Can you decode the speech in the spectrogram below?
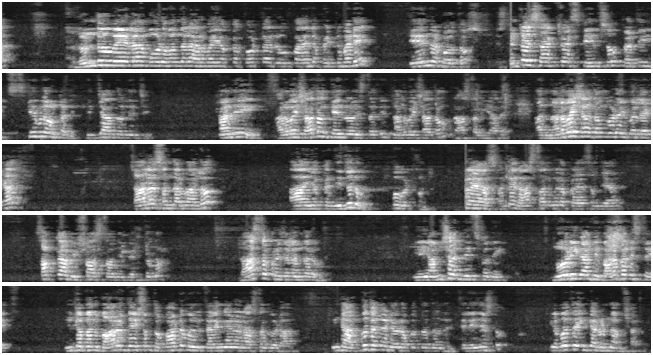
రెండు వేల మూడు వందల అరవై ఒక్క కోట్ల రూపాయల పెట్టుబడి కేంద్ర ప్రభుత్వం సెంట్రల్ సెక్టర్ స్కీమ్స్ ప్రతి స్కీమ్లో ఉంటుంది విద్యార్థుల నుంచి. కానీ అరవై శాతం కేంద్రం ఇస్తుంది నలభై శాతం రాష్ట్రం ఇవ్వాలి. ఆ నలభై శాతం కూడా ఇవ్వలేక చాలా సందర్భాల్లో ఆ యొక్క నిధులు పోగొట్టుకుంటారు ప్రయాసం అంటే రాష్ట్రాలు కూడా ప్రయాసం చేయాలి. సబ్కా విశ్వాసంతో వెళ్తున్నాం. రాష్ట్ర ప్రజలందరూ ఈ అంశాన్ని తీసుకొని మోడీ గారిని బలపరిస్తే ఇంకా మన భారతదేశంతో పాటు మన తెలంగాణ రాష్ట్రం కూడా ఇంకా అద్భుతంగా డెవలప్ అవుతుందని తెలియజేస్తూ ఇకపోతే ఇంకా రెండు అంశాలు.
